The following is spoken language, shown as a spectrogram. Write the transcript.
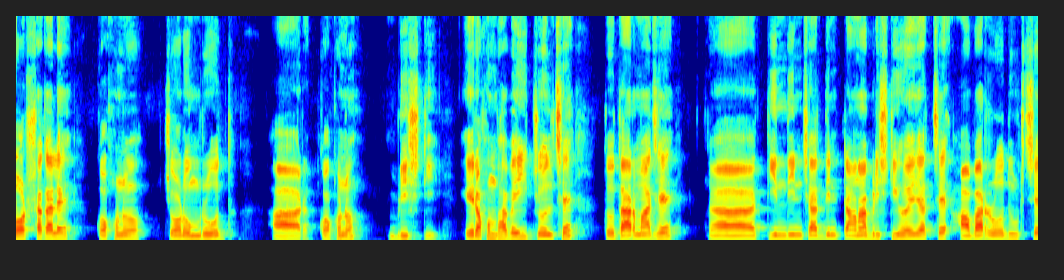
বর্ষাকালে কখনো চরম রোদ আর কখনো বৃষ্টি। এরকমভাবেই চলছে। তো তার মাঝে তিন দিন, চার দিন টানা বৃষ্টি হয়ে যাচ্ছে, আবার রোদ উঠছে।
